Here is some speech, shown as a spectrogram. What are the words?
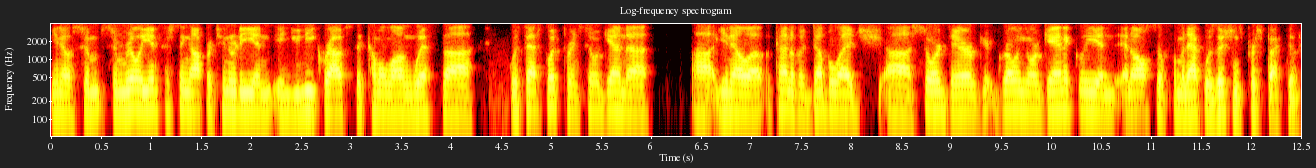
you know, some some really interesting opportunity and, and unique routes that come along with uh, with that footprint. So again, uh, you know, a kind of a double-edged uh, sword there, g- growing organically and, and also from an acquisitions perspective.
